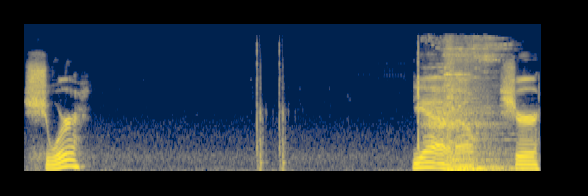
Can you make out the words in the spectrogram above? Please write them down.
Sure. Yeah, I don't know. Sure.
